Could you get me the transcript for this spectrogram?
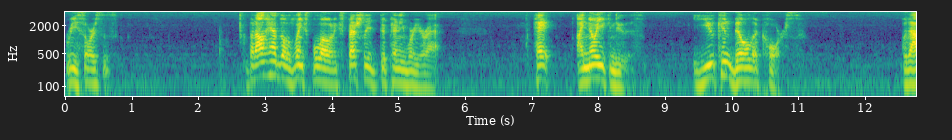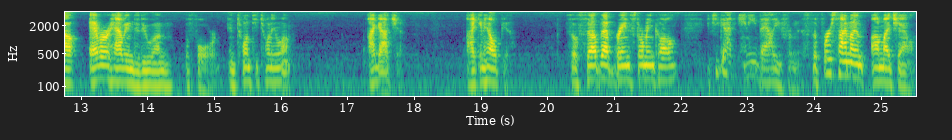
resources. But I'll have those links below, and especially depending where you're at. Hey, I know you can do this. You can build a course without ever having to do one before in 2021. I got you. I can help you. So set up that brainstorming call. If you got any value from this, the first time I'm on my channel,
